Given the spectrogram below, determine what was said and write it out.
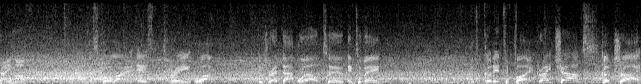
came off. And the scoreline is 3-1. He's read that well to intervene. That's good interplay. Great chance. Good try.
